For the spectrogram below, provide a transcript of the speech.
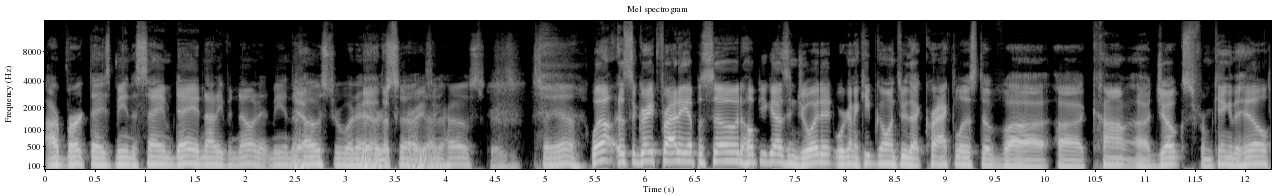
our birthdays being the same day and not even knowing it. Me and the host or whatever. that's so crazy. the other host. So yeah. Well, it's a great Friday episode. Hope you guys enjoyed it. We're going to keep going through that cracked list of uh, uh, com- uh, jokes from King of the Hill.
